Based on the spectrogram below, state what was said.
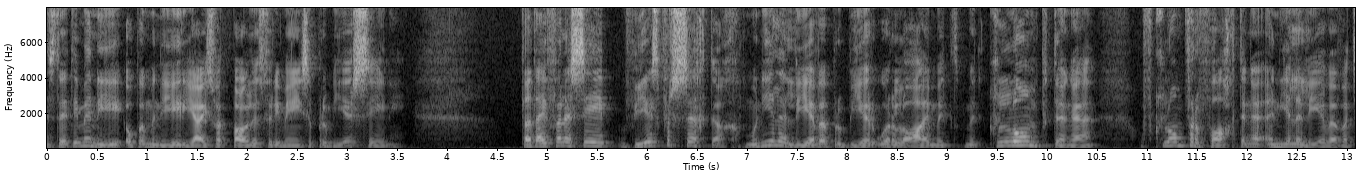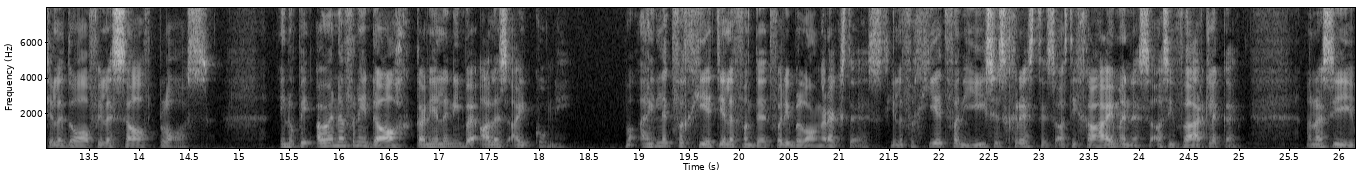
Is dit nie manier op 'n manier juis wat Paulus vir die mense probeer sê nie. Dat hy vir hulle sê wees versigtig, moenie julle lewe probeer oorlaai met met klomp dinge of klomp verwagtinge in julle lewe wat julle daar vir julleself plaas. En op die ouene van die dag kan julle nie by alles uitkom nie. Maar eintlik vergeet julle van dit wat die belangrikste is. Julle vergeet van Jesus Christus as die geheimenis, as die werklikheid en as die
